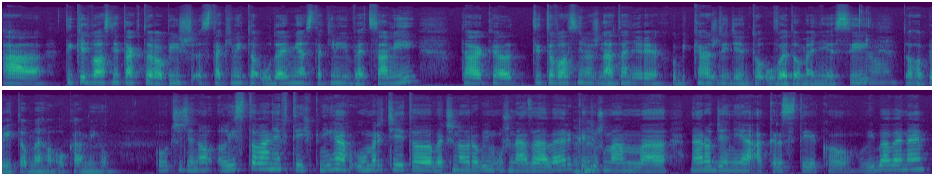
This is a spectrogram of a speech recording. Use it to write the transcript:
A ty keď vlastne takto robíš s takýmito údajmi a s takými vecami, tak e, ty to vlastne máš na tanieri ako by každý deň to uvedomenie si no. toho prítomného okamihu. Určite, no listovanie v tých knihách úmrtí to väčšinou robím už na záver, keď mm-hmm. už mám e, narodenia a krsty ako vybavené,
